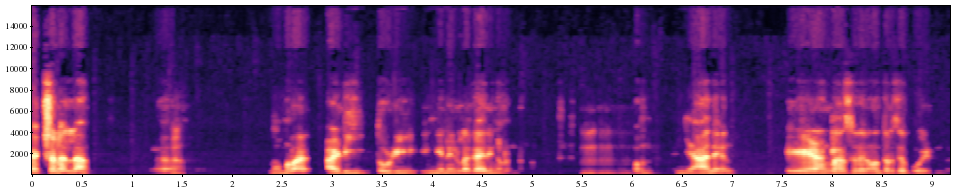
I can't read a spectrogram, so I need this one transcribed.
സെക്ഷൽ അല്ല. ഏഹ്, ആ. നമ്മളെ അടി തൊഴി ഇങ്ങനെയുള്ള കാര്യങ്ങളുണ്ട്. അപ്പം ഞാൻ ഏഴാം ക്ലാസ് വരെ മദ്രസയിൽ പോയിട്ടുണ്ട്.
